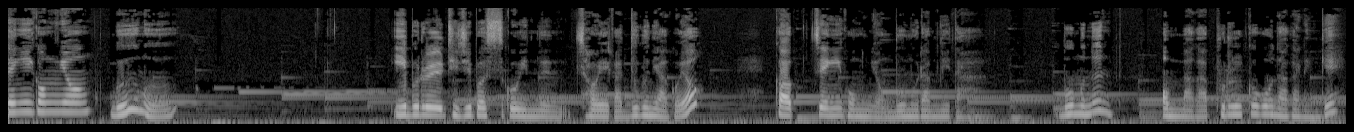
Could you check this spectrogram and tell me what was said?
겁쟁이 공룡 무무 이불을 뒤집어 쓰고 있는 저 애가 누구냐고요? 겁쟁이 공룡 무무랍니다. 무무는 엄마가 불을 끄고 나가는 게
